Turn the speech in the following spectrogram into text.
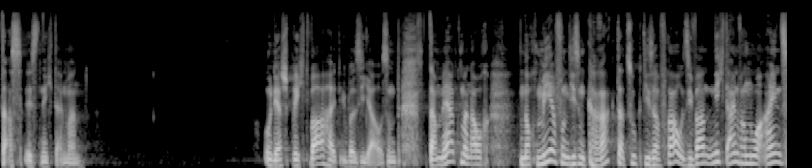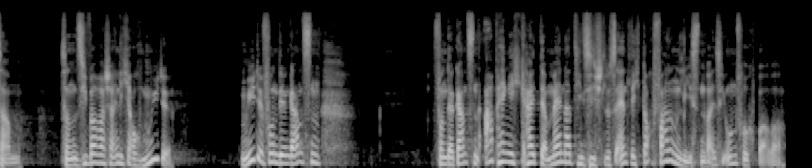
das ist nicht dein Mann. Und er spricht Wahrheit über sie aus. Und da merkt man auch noch mehr von diesem Charakterzug dieser Frau. Sie war nicht einfach nur einsam, sondern sie war wahrscheinlich auch müde. Müde von dem ganzen, von der ganzen Abhängigkeit der Männer, die sie schlussendlich doch fallen ließen, weil sie unfruchtbar war.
